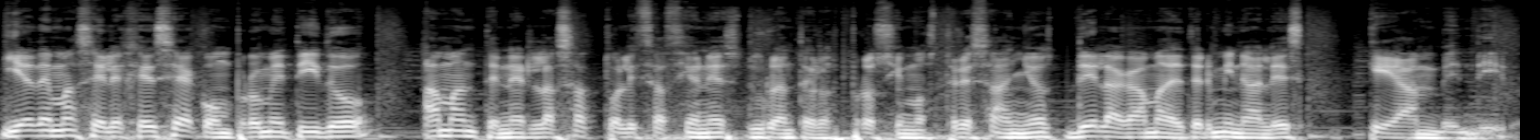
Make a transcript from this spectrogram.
Y además LG se ha comprometido a mantener las actualizaciones durante los próximos tres años de la gama de terminales que han vendido.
